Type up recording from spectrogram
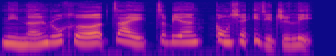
你能如何在这边贡献一己之力？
